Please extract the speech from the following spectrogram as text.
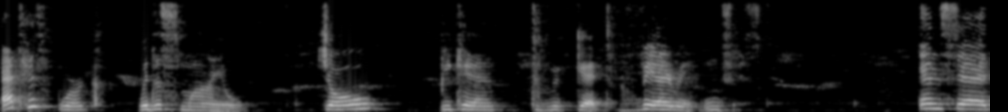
at his work with a smile. Joe began to get very interested and said,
